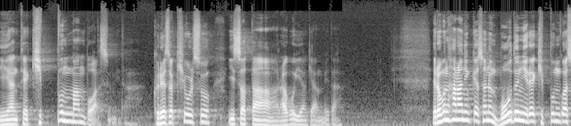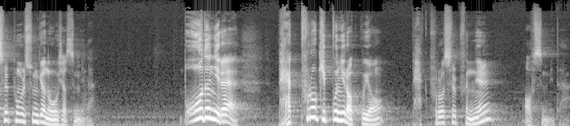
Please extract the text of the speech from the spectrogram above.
얘한테 기쁨만 보았습니다. 그래서 키울 수 있었다라고 이야기합니다. 여러분 하나님께서는 모든 일에 기쁨과 슬픔을 숨겨 놓으셨습니다. 모든 일에 100% 기쁜 일 없고요. 100% 슬픈 일 없습니다.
